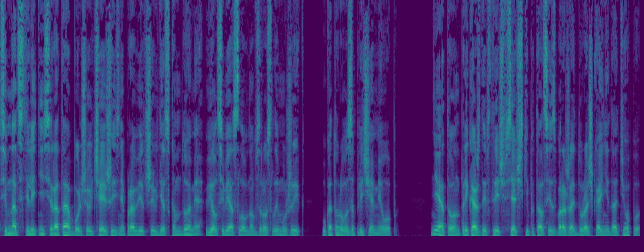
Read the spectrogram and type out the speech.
Семнадцатилетний сирота, большую часть жизни проведший в детском доме, вел себя словно взрослый мужик, у которого за плечами опыт. Нет, он при каждой встрече всячески пытался изображать дурачка и недотепу.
